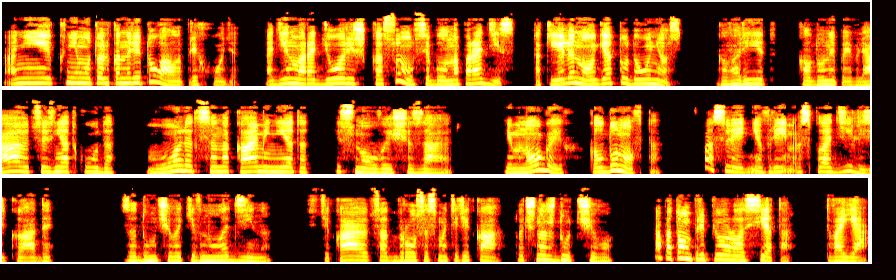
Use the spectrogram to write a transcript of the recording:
Они к нему только на ритуалы приходят. Один мародеришка сунулся был на парадис, так еле ноги оттуда унес. Говорит, колдуны появляются из ниоткуда, молятся на камень этот и снова исчезают. И много их, колдунов-то. В последнее время расплодились гады. Задумчиво кивнула Дина. Стекаются отбросы с материка, точно ждут чего. А потом приперлась это, твоя.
